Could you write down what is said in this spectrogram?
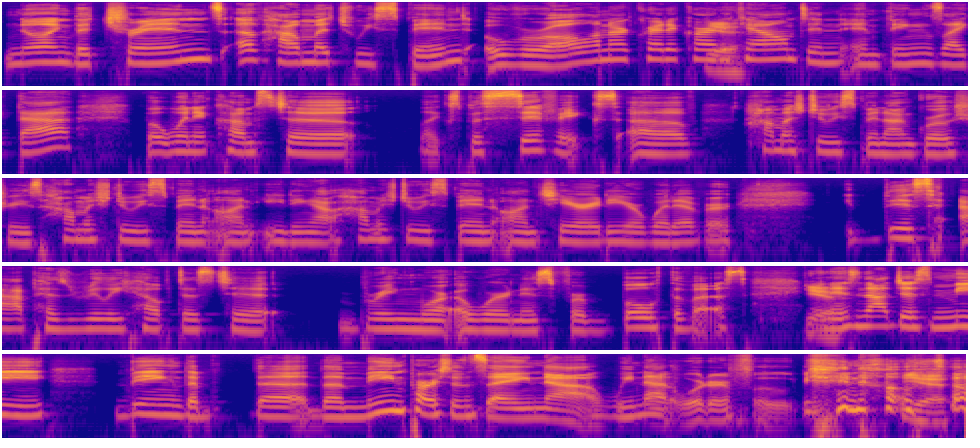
knowing the trends of how much we spend overall on our credit card Yeah. account and, and things like that. But when it comes to like specifics of how much do we spend on groceries, how much do we spend on eating out, how much do we spend on charity or whatever, this app has really helped us to bring more awareness for both of us. And it's not just me being the the the mean person saying, "Nah, we not ordering food." You know? yeah. So-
